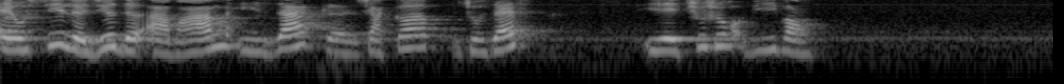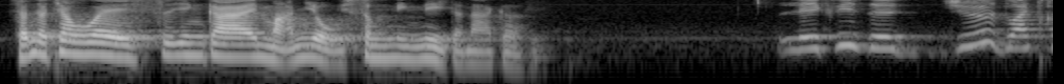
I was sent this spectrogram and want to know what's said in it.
est aussi le Dieu de Abraham, Isaac, Jacob, Joseph. Il est toujours vivant. 神的教会是应该蛮有生命力的那个。L'église de Dieu doit être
